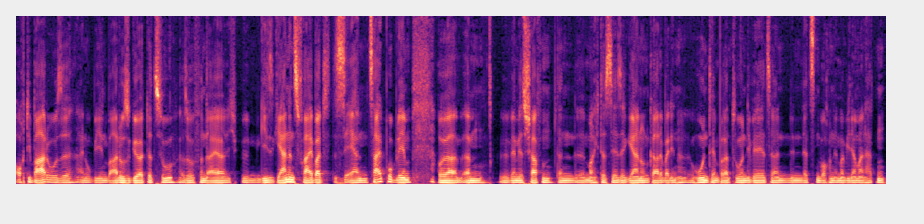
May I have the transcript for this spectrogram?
auch die Badehose, ein OB in Badehose gehört dazu. Also von daher, ich ähm, gehe gerne ins Freibad. Das ist eher ein Zeitproblem, aber ähm, wenn wir es schaffen, dann äh, mache ich das sehr, sehr gerne. Und gerade bei den hohen Temperaturen, die wir jetzt in den letzten Wochen immer wieder mal hatten,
